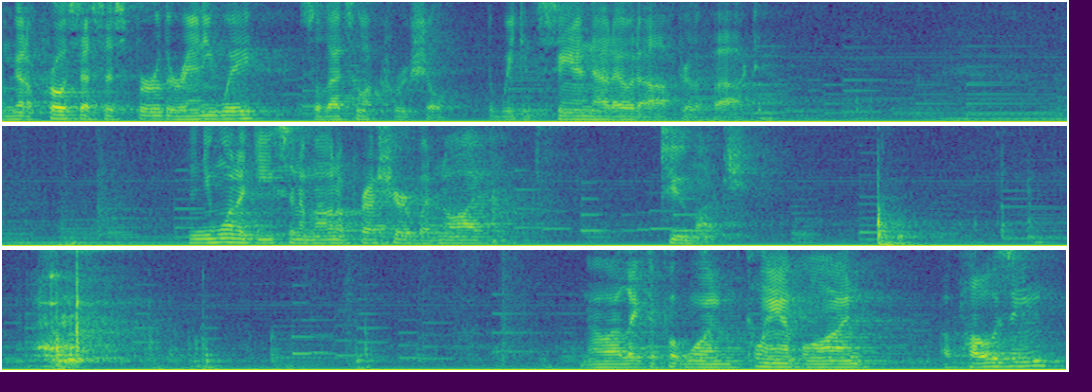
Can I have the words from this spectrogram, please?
I'm gonna process this further anyway, so that's not crucial. That we can sand that out after the fact. And you want a decent amount of pressure, but not too much. Now I like to put one clamp on opposing.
